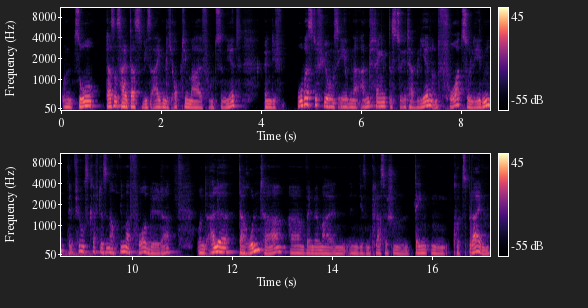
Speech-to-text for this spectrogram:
und so, das ist halt das, wie es eigentlich optimal funktioniert, wenn die oberste Führungsebene anfängt, das zu etablieren und vorzuleben, denn Führungskräfte sind auch immer Vorbilder und alle darunter, äh, wenn wir mal in, in diesem klassischen Denken kurz bleiben,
